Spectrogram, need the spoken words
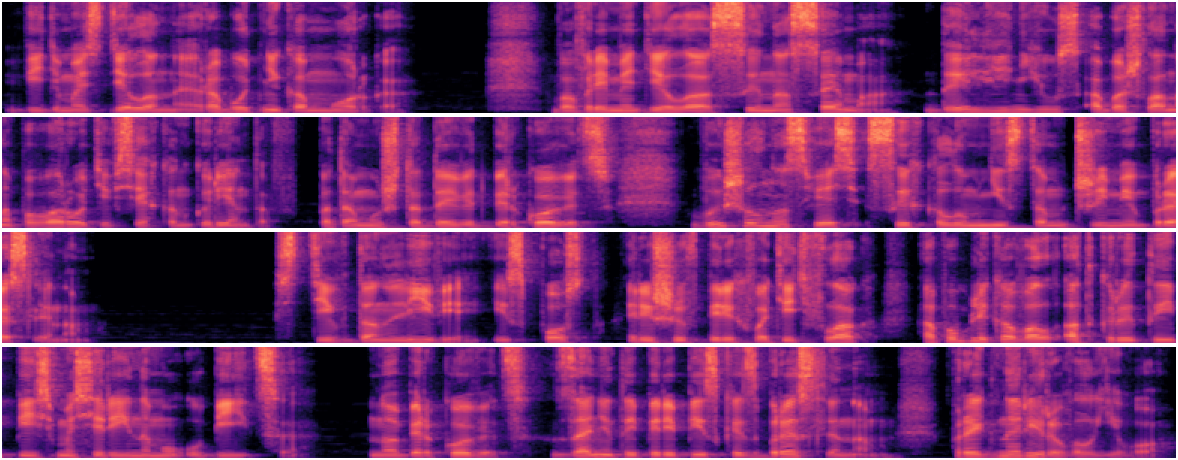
видимо сделанная работником морга. Во время дела сына Сэма Daily News обошла на повороте всех конкурентов, потому что Дэвид Берковиц вышел на связь с их колумнистом Джимми Бреслином. Стив Данливи из Пост, решив перехватить флаг, опубликовал открытые письма серийному убийце. Но Берковиц, занятый перепиской с Бреслином, проигнорировал его.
